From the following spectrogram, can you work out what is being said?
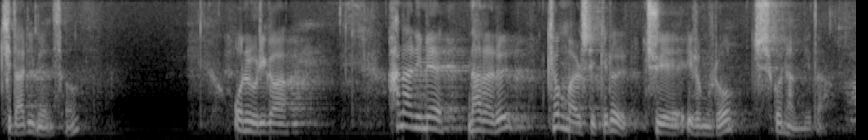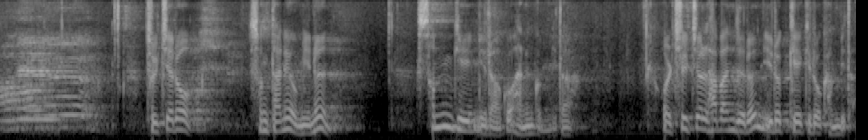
기다리면서 오늘 우리가 하나님의 나라를 경험할 수 있기를 주의 이름으로 축원합니다. 둘째로 성탄의 의미는 섬김이라고 하는 겁니다. 오늘 7절 하반절은 이렇게 기록합니다.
